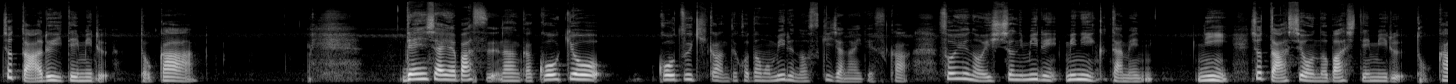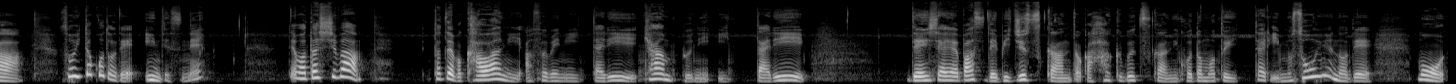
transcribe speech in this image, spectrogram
ちょっと歩いてみるとか電車やバスなんか公共交通機関って子供見るの好きじゃないですかそういうのを一緒に見る見に行くためにちょっと足を伸ばしてみるとかそういったことでいいんですね。で私は例えば川に遊びに行ったりキャンプに行ったり電車やバスで美術館とか博物館に子供と行ったりもうそういうのでもう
